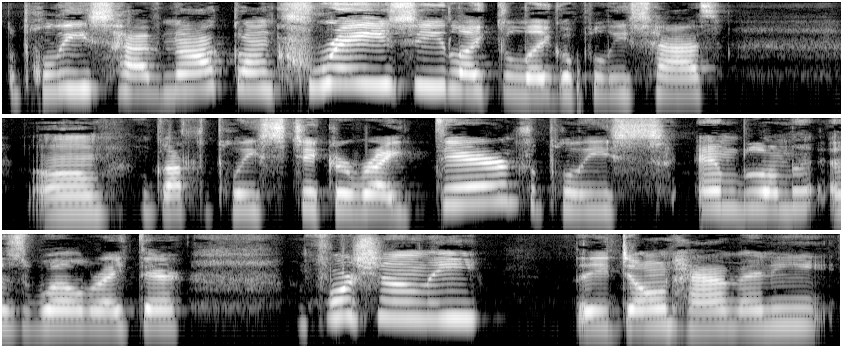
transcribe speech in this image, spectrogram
the police have not gone crazy like the Lego police has. Um, got the police sticker right there, the police emblem as well right there. Unfortunately, they don't have any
